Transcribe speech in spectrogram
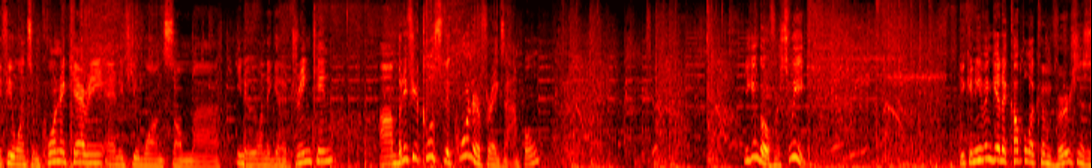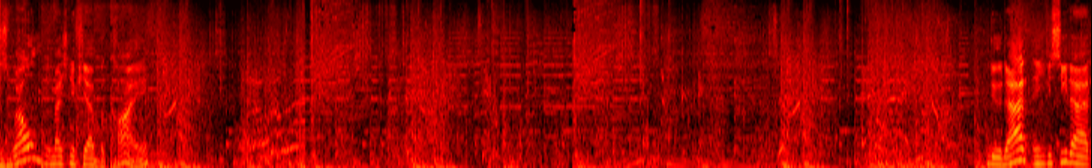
if you want some corner carry, and if you want some, uh, you know, you want to get a drink in. Um, but if you're close to the corner, for example, you can go for sweep. You can even get a couple of conversions as well. Imagine if you have Bakkai. Do that, and you can see that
